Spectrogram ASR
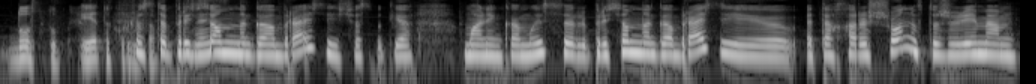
доступ, и это круто. Просто при всем многообразии, сейчас вот я маленькая мысль, при всем многообразии это хорошо, но в то же время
